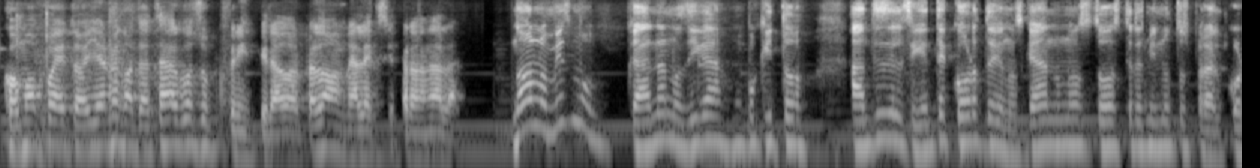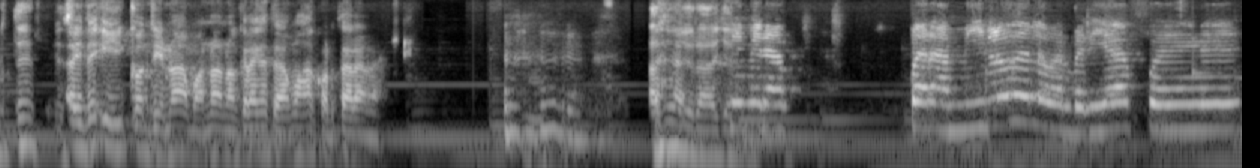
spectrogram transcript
¿cómo fue? Tú ayer me contaste algo súper inspirador. Perdón, Alexis, perdónala. No, lo mismo. Que Ana nos diga un poquito antes del siguiente corte. Nos quedan unos dos, tres minutos para el corte. Y, continuamos. No, no creas que te vamos a cortar, Ana. Haznos llorar ya. Sí, mira, para mí lo de la barbería fue,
